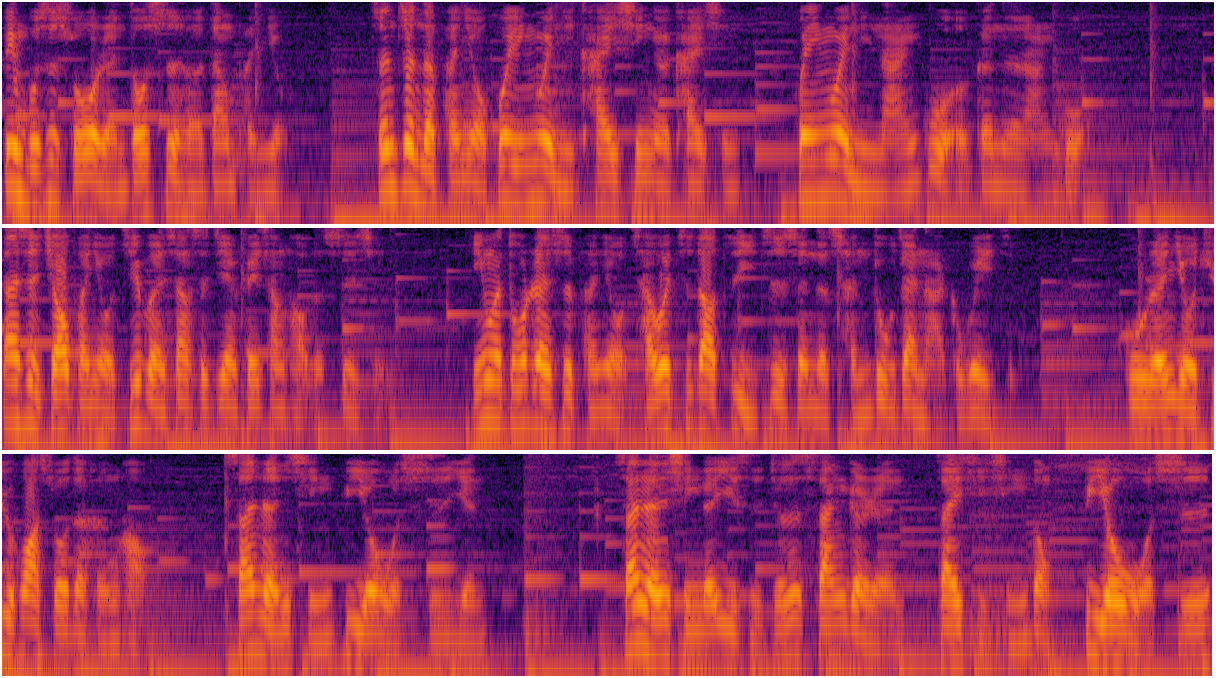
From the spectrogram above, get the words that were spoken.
并不是所有人都适合当朋友。真正的朋友会因为你开心而开心，会因为你难过而跟着难过。但是交朋友基本上是件非常好的事情，因为多认识朋友才会知道自己自身的程度在哪个位置。古人有句话说得很好：“三人行，必有我师焉。”三人行的意思就是三个人在一起行动，必有我师，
